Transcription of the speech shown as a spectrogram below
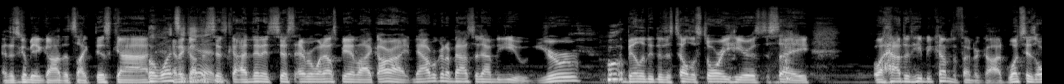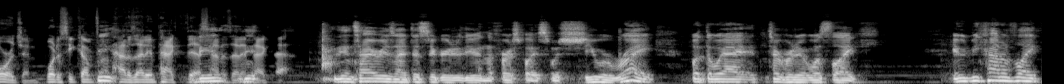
and there's going to be a god that's like this guy, But once and a god that's this guy, and then it's just everyone else being like, all right, now we're going to bounce it down to you. Your Well- ability to tell the story here is to say, well, how did he become the thunder god? What's his origin? What does he come from? The- How does that impact this? the- How does that the- impact that? the entire reason I disagreed with you in the first place, which you were right, but the way I interpreted it was like it would be kind of like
